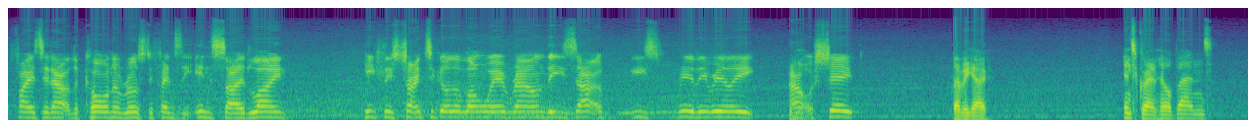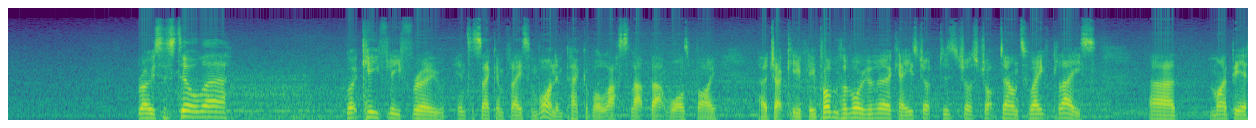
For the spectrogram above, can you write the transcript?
fires it out of the corner, Rose defends the inside line. Keithley's trying to go the long way around, he's out of, he's really, really out of shape. There we go. Into Graham Hill Bend. Rose is still there. But Keithley through into second place, and what an impeccable last lap that was by uh, Jack Keithley. Problem for Roy Ververke, he's dropped, he's just dropped down to eighth place. Uh, might be a,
